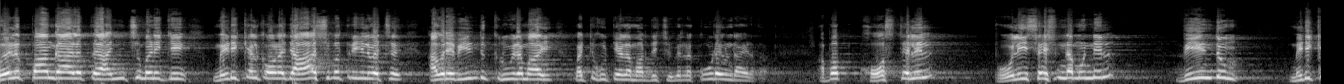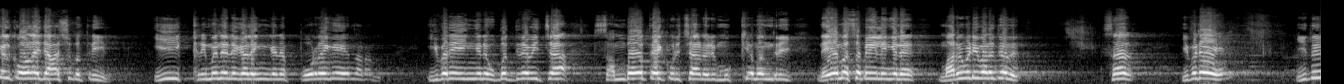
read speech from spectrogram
വെളുപ്പാങ്കാലത്ത് അഞ്ചു മണിക്ക് മെഡിക്കൽ കോളേജ് ആശുപത്രിയിൽ വെച്ച് അവരെ വീണ്ടും ക്രൂരമായി മറ്റു കുട്ടികളെ മർദ്ദിച്ചു. ഇവരുടെ കൂടെ ഉണ്ടായിരുന്നു അപ്പൊ ഹോസ്റ്റലിൽ പോലീസ് സ്റ്റേഷന്റെ മുന്നിൽ വീണ്ടും മെഡിക്കൽ കോളേജ് ആശുപത്രിയിൽ ഈ ക്രിമിനലുകൾ ഇങ്ങനെ പുറകെ നടന്നു. ഇവരെ ഇങ്ങനെ ഉപദ്രവിച്ച സംഭവത്തെക്കുറിച്ചാണ് ഒരു മുഖ്യമന്ത്രി നിയമസഭയിൽ ഇങ്ങനെ മറുപടി പറഞ്ഞത്. സർ ഇവിടെ ഇത്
